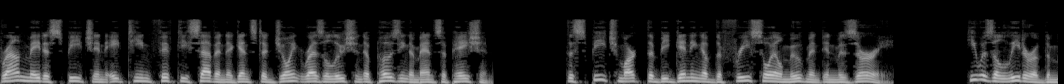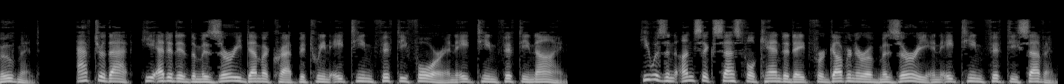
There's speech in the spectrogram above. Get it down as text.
Brown made a speech in 1857 against a joint resolution opposing emancipation. The speech marked the beginning of the Free Soil movement in Missouri. He was a leader of the movement. After that, he edited the Missouri Democrat between 1854 and 1859. He was an unsuccessful candidate for governor of Missouri in 1857.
